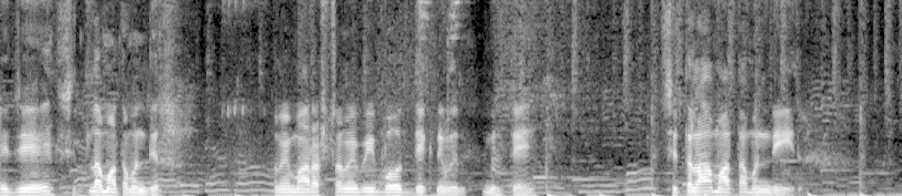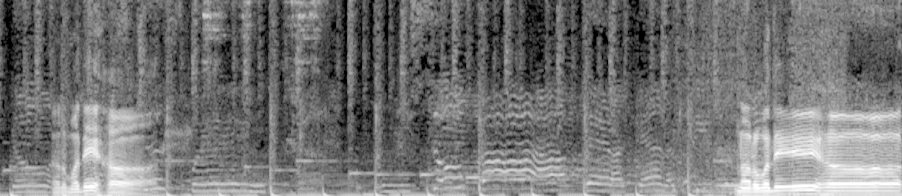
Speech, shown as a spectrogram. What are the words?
ये जे शीतला माता मंदिर। हमें महाराष्ट्र में भी बहुत देखने मिल, मिलते हैं। शीतला माता मंदिर नर्मदे हर। नर्मदे हर।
